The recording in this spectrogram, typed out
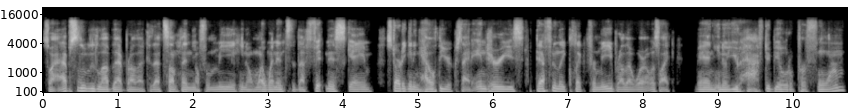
So I absolutely love that, brother, because that's something, you know, for me, you know, when I went into the fitness game, started getting healthier because I had injuries, definitely clicked for me, brother, where it was like, man, you know, you have to be able to perform.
